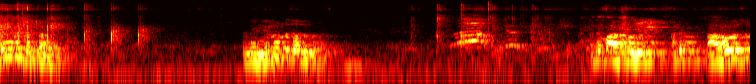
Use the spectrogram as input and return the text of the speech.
నేను చెప్తాను నేను నెల్లూరులో చదువుకున్నాను అంటే మాకు అంటే ఆ రోజు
